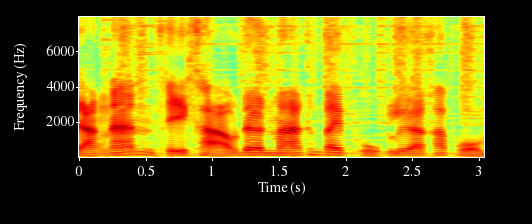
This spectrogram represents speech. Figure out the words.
จากนั้นสีขาวเดินม้าขึ้นไปผูกเรือครับ ผม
